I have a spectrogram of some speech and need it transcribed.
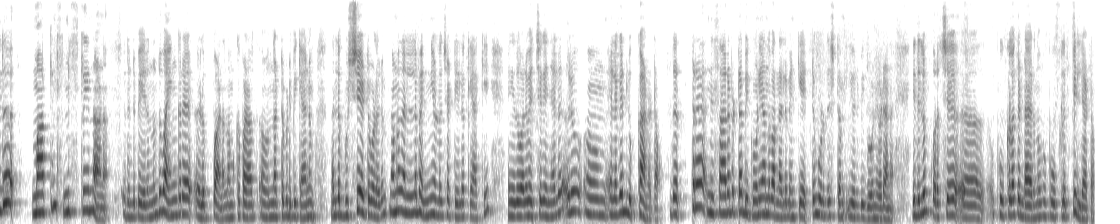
ഇത് മാർട്ടിൻസ് മിസ്ട്രി എന്നാണ് ഇതിന്റെ പേരൊന്നും. ഇത് ഭയങ്കര എളുപ്പമാണ്. നമുക്ക് പഴ നട്ടുപിടിപ്പിക്കാനും നല്ല ബുഷിയായിട്ട് വളരും. നമ്മൾ നല്ല ഭംഗിയുള്ള ചട്ടിയിലൊക്കെ ആക്കി ഇതുപോലെ വെച്ച് കഴിഞ്ഞാൽ ഒരു എലഗൻ ലുക്കാണ് കേട്ടോ. ഇത് എത്ര നിസ്സാരപ്പെട്ട ബിഗോണിയ എന്ന് പറഞ്ഞാലും എനിക്ക് ഏറ്റവും കൂടുതൽ ഇഷ്ടം ഈ ഒരു ബിഗോണിയോടാണ്. ഇതിലും കുറച്ച് പൂക്കളൊക്കെ ഉണ്ടായിരുന്നു. അപ്പോൾ പൂക്കളിപ്പില്ല കേട്ടോ.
